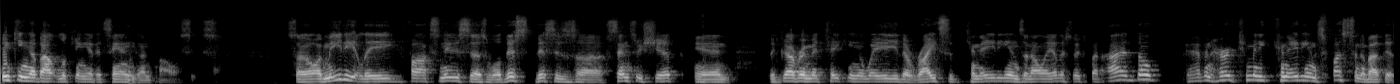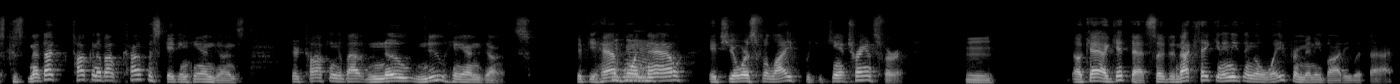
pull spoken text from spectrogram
thinking about looking at its handgun policies. So immediately Fox News says, well, this, this is uh, censorship and the government taking away the rights of Canadians and all the other stuff. But I don't, haven't heard too many Canadians fussing about this because they're not talking about confiscating handguns. They're talking about no new handguns. If you have one Mhm. now, it's yours for life, but you can't transfer it. Mm. Okay, I get that. So they're not taking anything away from anybody with that.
